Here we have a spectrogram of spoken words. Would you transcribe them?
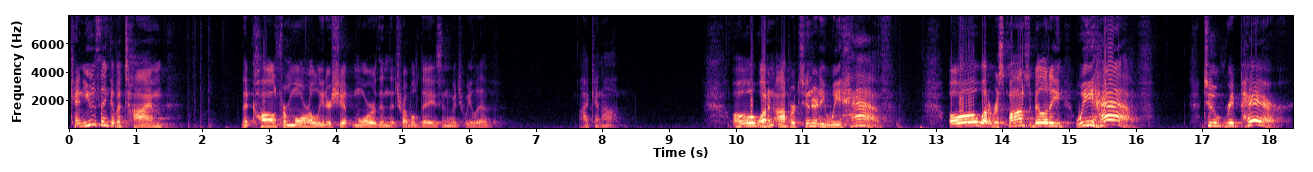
Can you think of a time that called for moral leadership more than the troubled days in which we live? I cannot. Oh, what an opportunity we have Oh, what a responsibility we have to repair,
